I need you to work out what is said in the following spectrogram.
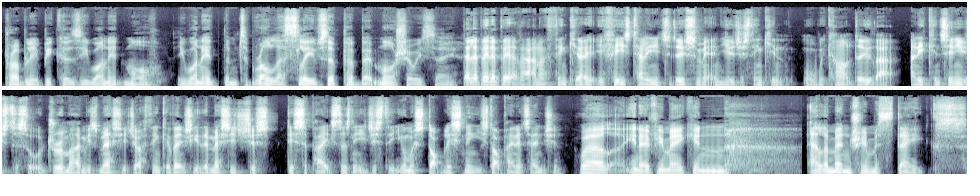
probably because he wanted more. He wanted them to roll their sleeves up a bit more, shall we say? There'll have been a bit of that, and I think you know if he's telling you to do something and you're just thinking, well, we can't do that, and he continues to sort of drum home his message, I think eventually the message just dissipates, doesn't it? You just think you almost stop listening, you stop paying attention. Well, you know, if you're making elementary mistakes.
